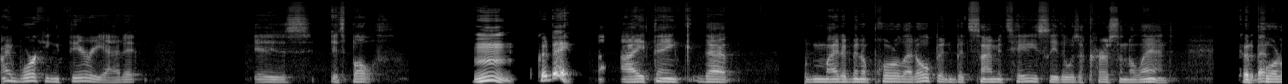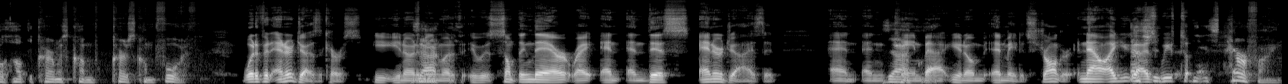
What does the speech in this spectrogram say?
my working theory at it is it's both. Hmm, could be. I think that might have been a portal that opened, but simultaneously there was a curse on the land. Could have the been. portal helped the curse come curse come forth. What if it energized the curse? You, you know what exactly. I mean? What if it was something there, right? And and this energized it, and and exactly. came back, you know, and made it stronger. Now, you guys, we've t- it's terrifying.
